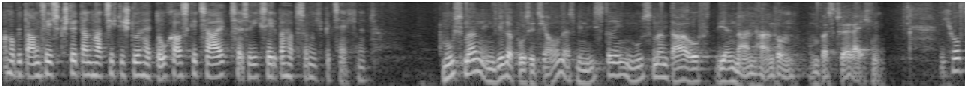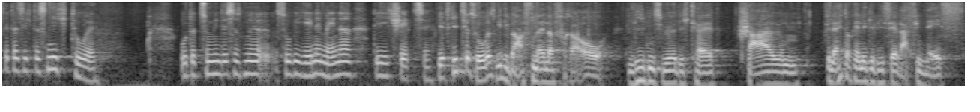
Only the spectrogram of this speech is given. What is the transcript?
habe ich dann festgestellt, dann hat sich die Sturheit doch ausgezahlt. Also ich selber habe es so nicht bezeichnet. Muss man in Ihrer Position als Ministerin, muss man da oft wie ein Mann handeln, um was zu erreichen? Ich hoffe, dass ich das nicht tue. Oder zumindest nur so wie jene Männer, die ich schätze. Jetzt gibt es ja sowas wie die Waffen einer Frau. Liebenswürdigkeit, Charme, vielleicht auch eine gewisse Raffinesse.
